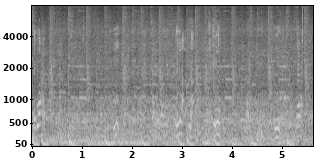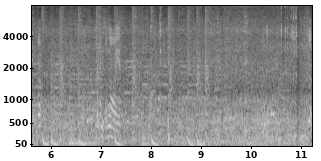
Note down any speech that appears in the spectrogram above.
เรียกว่าผักอืมนี่ผักผักนี่ อืมได้ผักก็ก็ทำสักหน่อยอะก็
